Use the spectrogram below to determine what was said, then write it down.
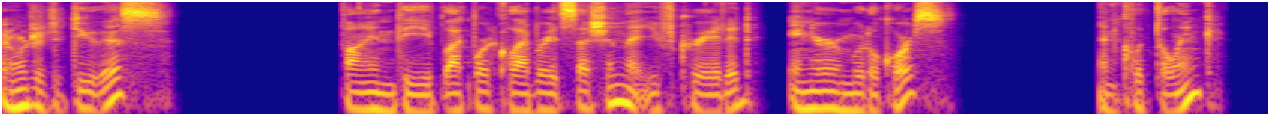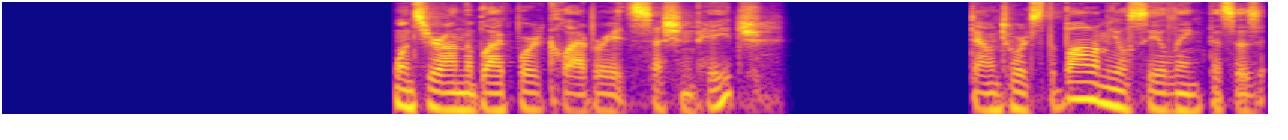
In order to do this, find the Blackboard Collaborate session that you've created in your Moodle course and click the link. Once you're on the Blackboard Collaborate session page, down towards the bottom, you'll see a link that says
